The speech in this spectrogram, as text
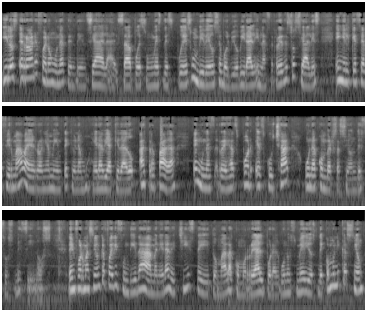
Y los errores fueron una tendencia a la alza, pues un mes después un video se volvió viral en las redes sociales en el que se afirmaba erróneamente que una mujer había quedado atrapada en unas rejas por escuchar una conversación de sus vecinos. La información que fue difundida a manera de chiste y tomada como real por algunos medios de comunicación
